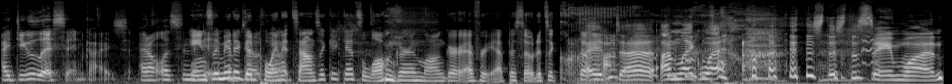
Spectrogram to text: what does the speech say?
I do listen, guys. I don't listen. the Ainsley it made a comes good out, point. though. It sounds like it gets longer and longer every episode. It's like It, uh, I'm like, what? Is this the same one?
